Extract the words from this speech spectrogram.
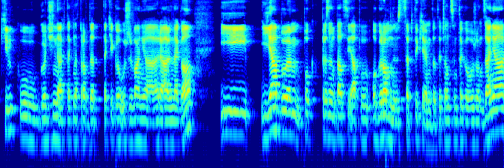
kilku godzinach tak naprawdę takiego używania realnego. I ja byłem po prezentacji Apple ogromnym sceptykiem dotyczącym tego urządzenia,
